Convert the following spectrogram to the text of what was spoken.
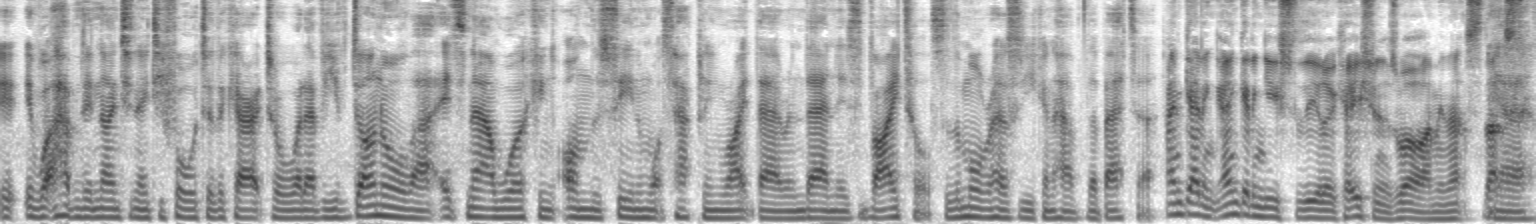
it, it- what happened in 1984 to the character or whatever. You've done all that. It's now working on the scene and what's happening right there and then is vital. So the more rehearsal you can have, the better. and getting and getting used to the location as well. I mean, that's that's Yeah.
